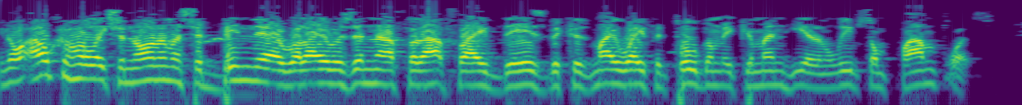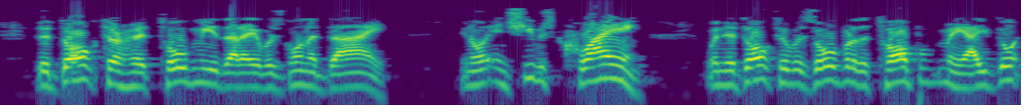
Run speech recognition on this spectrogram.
You know, Alcoholics Anonymous had been there while I was in there for that five days because my wife had told them to come in here and leave some pamphlets. The doctor had told me that I was going to die. You know, and she was crying when the doctor was over the top of me. I don't,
